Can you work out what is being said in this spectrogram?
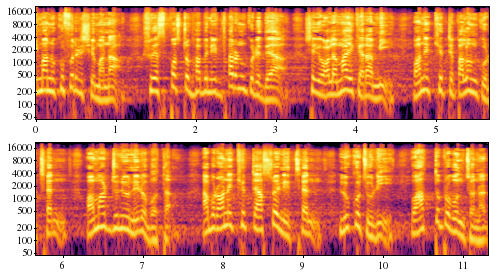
ইমান ও কুফুরের সীমানা সুস্পষ্টভাবে নির্ধারণ করে দেয়া সেই অলামাই কেরামি অনেক ক্ষেত্রে পালন করছেন অমার্জনীয় নীরবতা। আবার অনেক ক্ষেত্রে আশ্রয় নিচ্ছেন লুকোচুরি ও আত্মপ্রবঞ্চনার।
